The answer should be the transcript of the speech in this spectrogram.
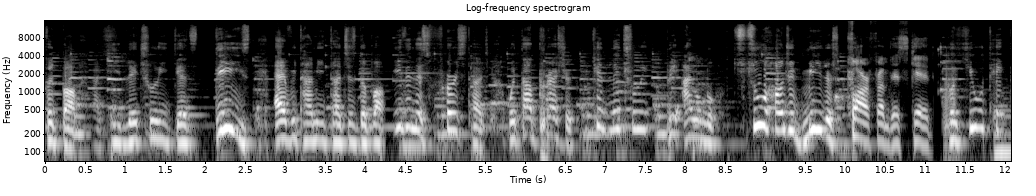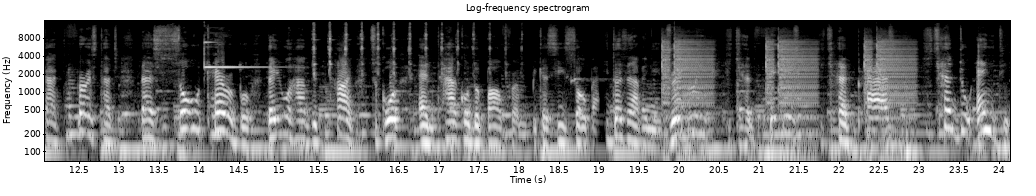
football that he literally gets dazed every time he touches the ball. Even his first touch without pressure he can literally be, I don't know, 200 meters far from this kid. But he will take that first touch that is so terrible that you will have the time to go and tackle the ball from because he's so bad. He doesn't have any dribbling, he can't finish, he can't pass, he can't do anything.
